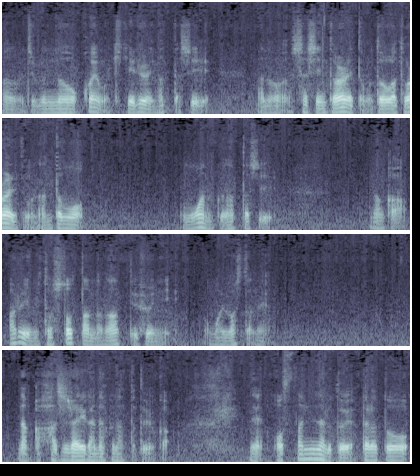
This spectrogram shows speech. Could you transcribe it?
あの自分の声も聞けるようになったし、あの写真撮られても動画撮られても何とも思わなくなったし、なんかある意味年取ったんだなっていう風に思いましたね。なんか恥じらいがなくなったというか、ね、おっさんになるとやたらと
